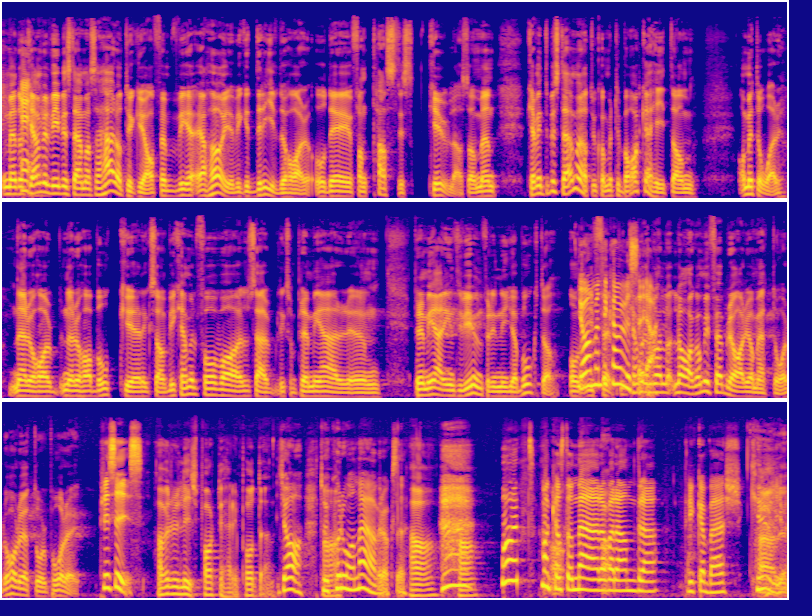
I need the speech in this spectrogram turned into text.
Men då Eh. kan väl vi bestämma så här då tycker jag. För vi, jag hör ju vilket driv du har och det är fantastiskt kul alltså. Men kan vi inte bestämma att du kommer tillbaka hit om, om ett år? När du har, när du har bok eh, liksom. Vi kan väl få vara så här, liksom premiär, eh, premiärintervjun för din nya bok då? Om Ja, men det kan vi väl kan säga. vara lagom i februari om ett år. Då har du ett år på dig. Precis. Har vi releaseparty här i podden? Ja, då är corona över också. Ja. ja. What? Man kan stå nära varandra, dricka bärs. Kul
